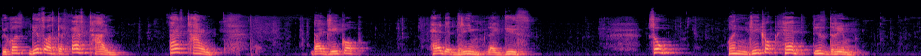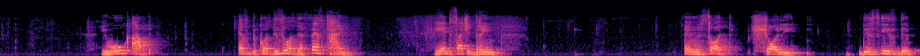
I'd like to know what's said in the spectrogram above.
because this was the first time first time that Jacob had a dream like this. So when Jacob had this dream, he woke up as because this was the first time he had such a dream and thought surely this is the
